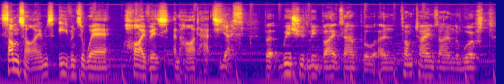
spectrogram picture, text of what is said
sometimes even to wear high vis and hard hats. Yes, but we should lead by example, and sometimes I'm the worst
